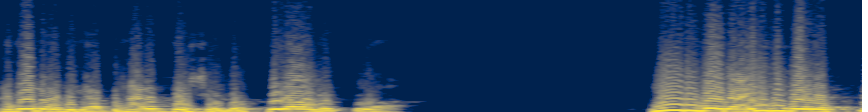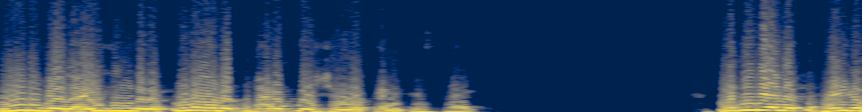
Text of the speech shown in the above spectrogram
అదే మాదిరిగా భారతదేశంలో కులాలు ఎక్కువ. మూడు వేల ఐదు వేల మూడు వేల ఐదు వందల కులాలు భారతదేశంలో కనిపిస్తాయి. పదివేలకు పైగా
